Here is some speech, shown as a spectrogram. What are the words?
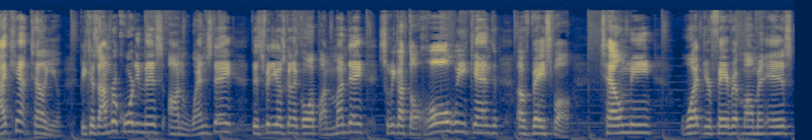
I can't tell you because I'm recording this on Wednesday. This video is gonna go up on Monday, so we got the whole weekend of baseball. Tell me what your favorite moment is.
